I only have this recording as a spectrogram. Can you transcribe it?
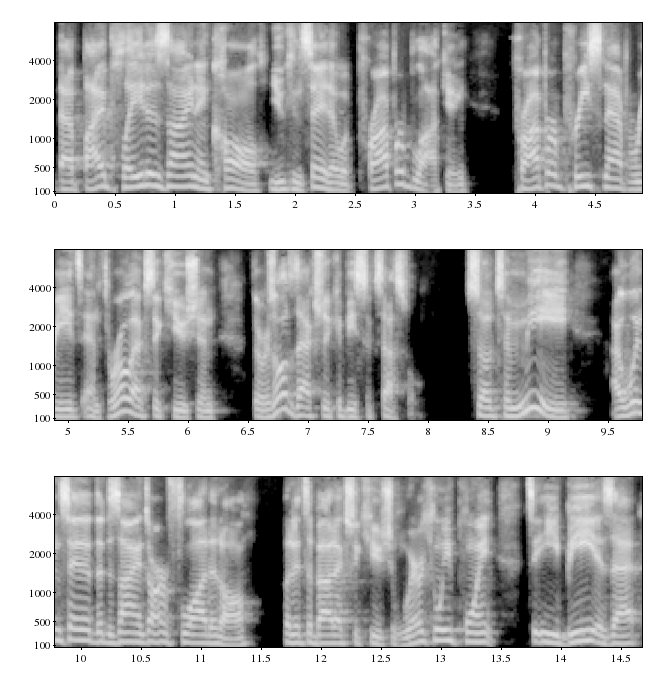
that by play design and call, you can say that with proper blocking, proper pre snap reads, and throw execution, the results actually could be successful. So to me, I wouldn't say that the designs aren't flawed at all, but it's about execution. Where can we point to EB is that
